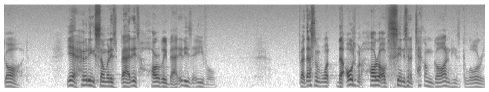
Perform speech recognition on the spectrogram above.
God. Yeah, hurting someone is bad. It is horribly bad. It is evil. But that's not what the ultimate horror of sin is an attack on God and his glory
